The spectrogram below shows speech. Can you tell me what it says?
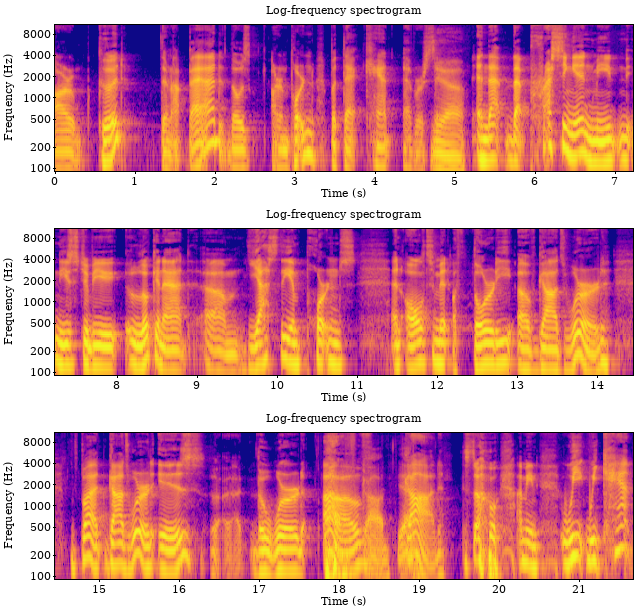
are good. They're not bad. Those are important, but that can't ever save. Yeah. And that that pressing in me needs to be looking at um, yes, the importance and ultimate authority of God's word, but God's word is uh, the word of, Of God, yeah. God. So I mean, we we can't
